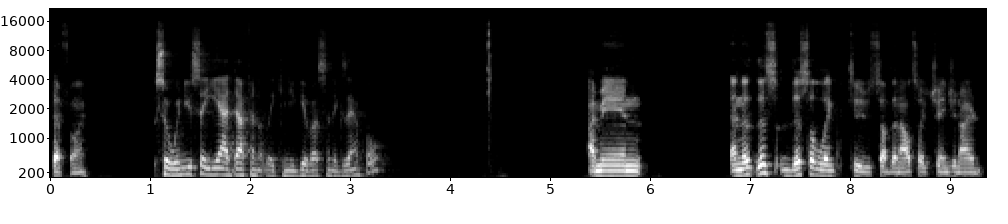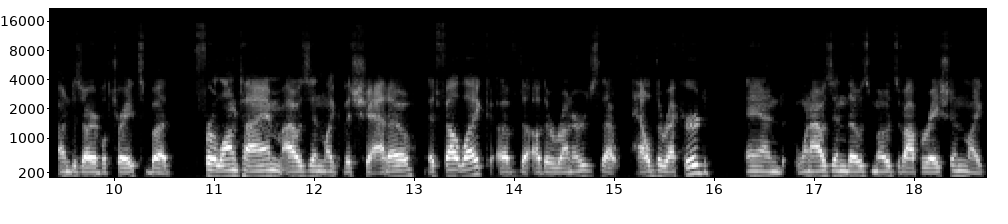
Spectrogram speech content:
definitely. So when you say yeah, definitely, can you give us an example? I mean, and this this will link to something else like changing our undesirable traits, but for a long time I was in like the shadow, it felt like, of the other runners that held the record. And when I was in those modes of operation, like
